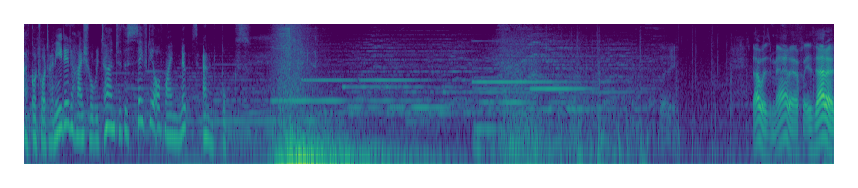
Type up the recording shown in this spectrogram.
I've got what I needed. I shall return to the safety of my notes and books. That was mad athlete. Is that a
